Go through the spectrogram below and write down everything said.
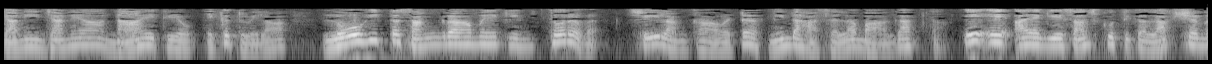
ජනී ජනයා නායකයෝ එකතු වෙලා ලෝහිත සංග්‍රාමයකින් තොරව ශ්‍රී ලංකාවට නිදහස ලබා ගත්තා. ඒ ඒ අයගේ සංස්කෘතික ලක්ෂණ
